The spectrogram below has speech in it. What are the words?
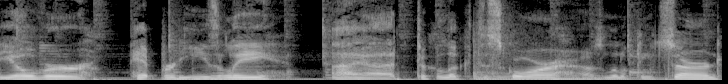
The over hit pretty easily. I uh, took a look at the score. I was a little concerned,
